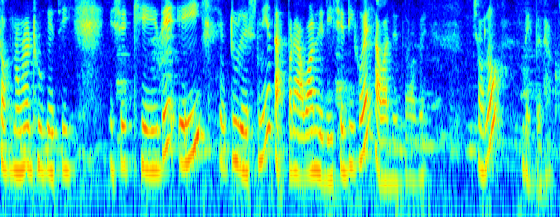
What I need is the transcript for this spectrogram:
তখন আমরা ঢুকেছি। এসে খেয়ে দিয়ে এই একটু রেস্ট নিয়ে তারপরে আবার রেডি সেডি হয়ে আবার যেতে হবে। চলো, দেখতে থাকো।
